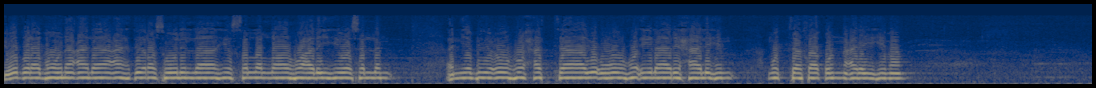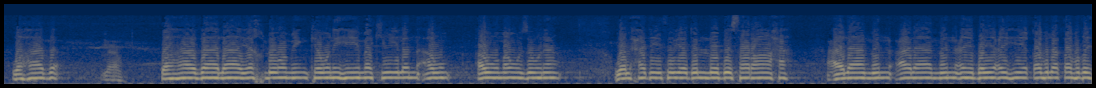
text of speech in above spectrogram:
يضربون على عهد رسول الله صلى الله عليه وسلم أن يبيعوه حتى يؤوه إلى رحالهم. متفق عليهما. وهذا نعم. وهذا لا يخلو من كونه مكيلا أو, أو موزونا والحديث يدل بصراحة على من على منع بيعه قبل قبضه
